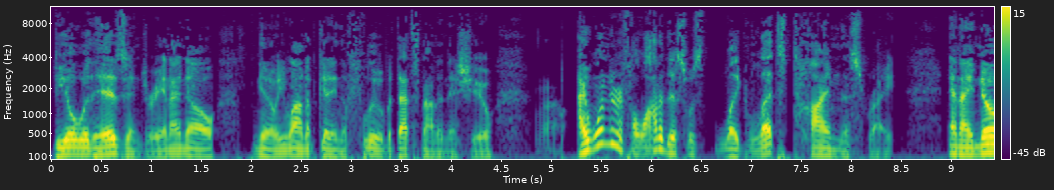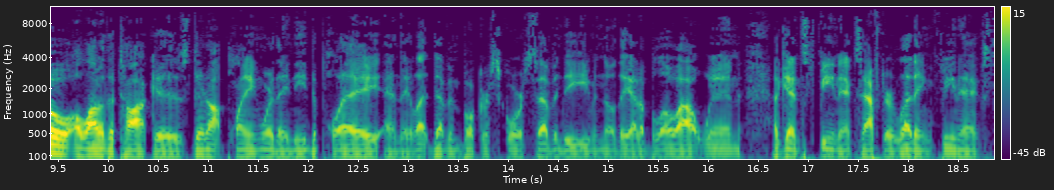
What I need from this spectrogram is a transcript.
deal with his injury, and I know, you know, he wound up getting the flu, but that's not an issue. I wonder if a lot of this was like, let's time this right. And I know a lot of the talk is they're not playing where they need to play and they let Devin Booker score 70 even though they had a blowout win against Phoenix after letting Phoenix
